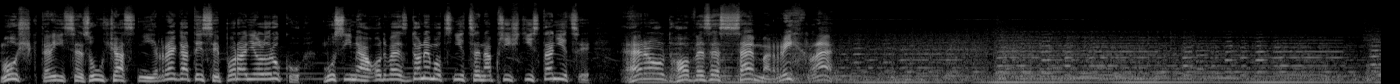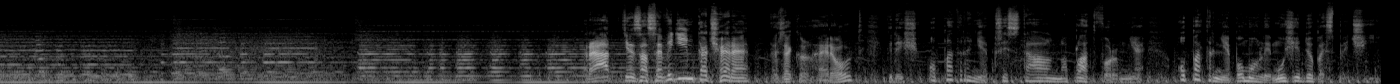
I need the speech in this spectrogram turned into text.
Muž, který se zúčastní regaty, si poranil ruku. Musíme ho odvést do nemocnice na příští stanici. Harold ho veze sem, rychle! Rád tě zase vidím, kačere, řekl Harold, když opatrně přistál na platformě. Opatrně pomohli muži do bezpečí.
